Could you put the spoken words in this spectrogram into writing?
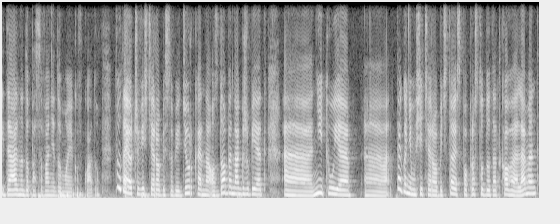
idealne dopasowanie do mojego wkładu. Tutaj oczywiście robię sobie dziurkę na ozdobę na grzbiet, nituję, tego nie musicie robić, to jest po prostu dodatkowy element,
